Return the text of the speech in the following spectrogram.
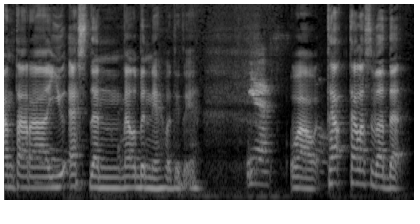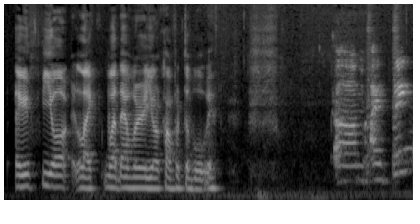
antara US dan Melbourne ya waktu itu ya. yes Wow, tell tell us about that. If you're like whatever you're comfortable with. Um, I think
